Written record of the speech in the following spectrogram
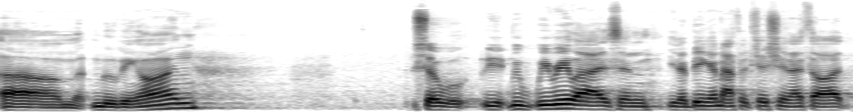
Um, moving on. So we, we realized, and you know, being a mathematician, I thought,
